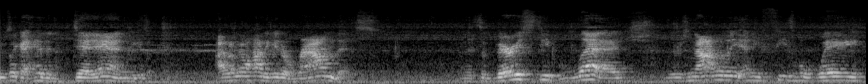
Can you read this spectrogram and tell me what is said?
Seems like I hit a dead end because I don't know how to get around this. And it's a very steep ledge. There's not really any feasible way.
